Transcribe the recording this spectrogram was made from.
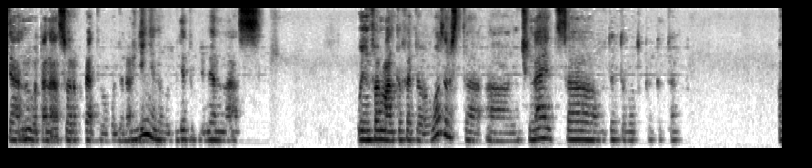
хотя, ну, вот она 45-го года рождения, но вот где-то примерно с у информантов этого возраста а, начинается вот это вот, как это, а,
